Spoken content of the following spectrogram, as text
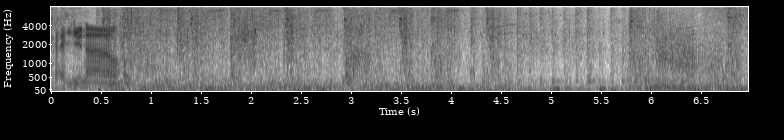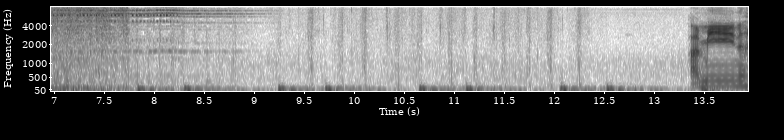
Okay, you know. I mean,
